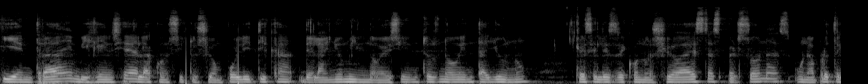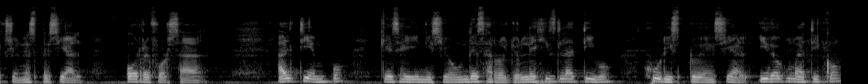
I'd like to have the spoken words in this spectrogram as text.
y entrada en vigencia de la Constitución Política del año 1991 que se les reconoció a estas personas una protección especial o reforzada, al tiempo que se inició un desarrollo legislativo, jurisprudencial y dogmático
